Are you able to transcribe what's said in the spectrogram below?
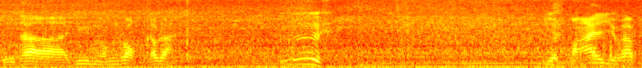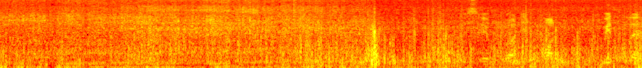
ดูท่า ยืนของร็อกครับนะเหยียบไม้อยู่ครับเซมว่านี่ผ่อนวิดเลย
